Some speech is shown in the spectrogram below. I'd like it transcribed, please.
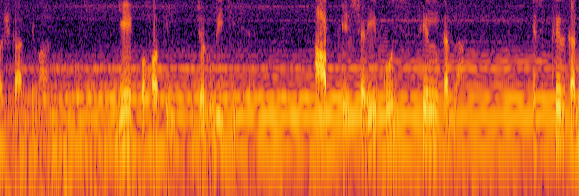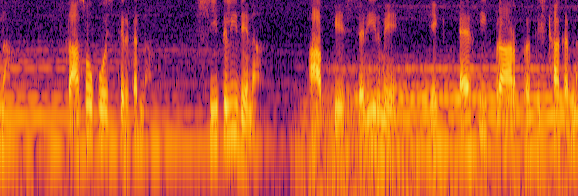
नमस्कार के बाद। ये एक बहुत ही ज़रूरी चीज़ है। आपके शरीर को स्थिर करना स्थिर करना, सांसों को स्थिर करना, शीतली देना, आपके शरीर में एक ऐसी प्राण प्रतिष्ठा करना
